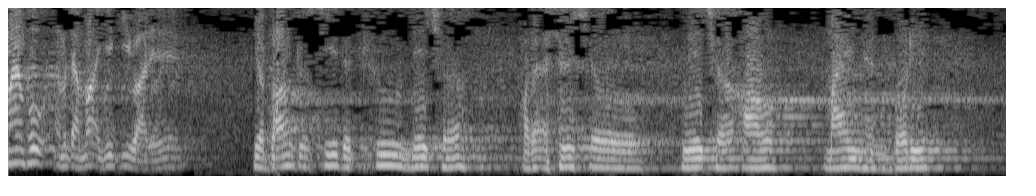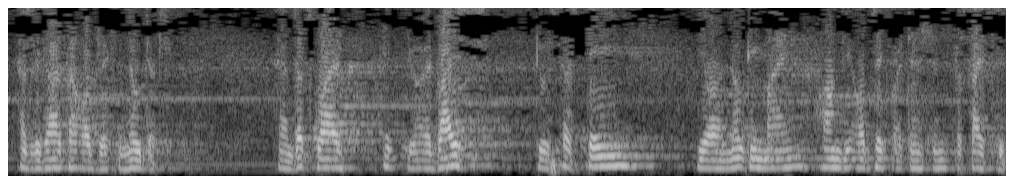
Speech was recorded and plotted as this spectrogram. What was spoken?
မှန်ဖို့အမှန်တမ်းအရေးကြီးပါတယ် You're bound to see the true nature or the essential nature of mind and body as regards the object noted. And that's why it, you're advised to sustain your noting mind on the object of attention precisely.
